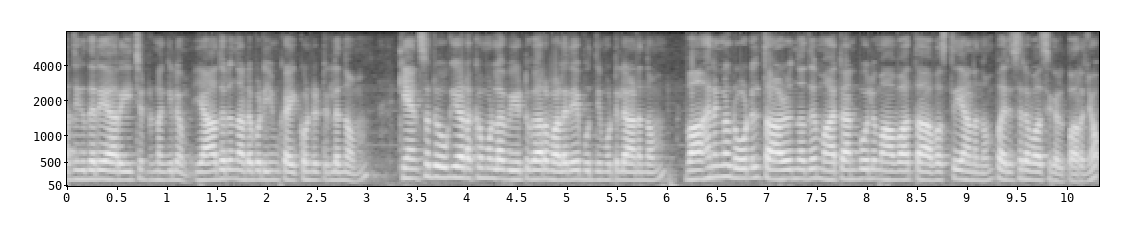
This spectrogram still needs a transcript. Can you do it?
അധികൃതരെ അറിയിച്ചിട്ടുണ്ടെങ്കിലും യാതൊരു നടപടിയും കൈക്കൊണ്ടിട്ടില്ലെന്നും ക്യാൻസർ രോഗിയടക്കമുള്ള വീട്ടുകാർ വളരെ ബുദ്ധിമുട്ടിലാണെന്നും വാഹനങ്ങൾ റോഡിൽ താഴുന്നത് മാറ്റാൻ പോലും ആവാത്ത അവസ്ഥയാണെന്നും പരിസരവാസികൾ പറഞ്ഞു.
